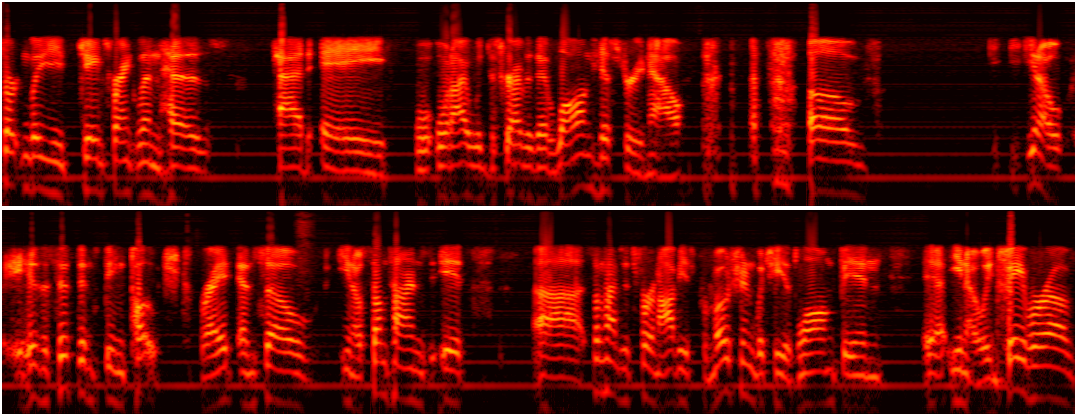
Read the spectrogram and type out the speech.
certainly James Franklin has had a what I would describe as a long history now of you know his assistants being poached, right? And so you know sometimes it's uh, sometimes it's for an obvious promotion, which he has long been uh, you know in favor of.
